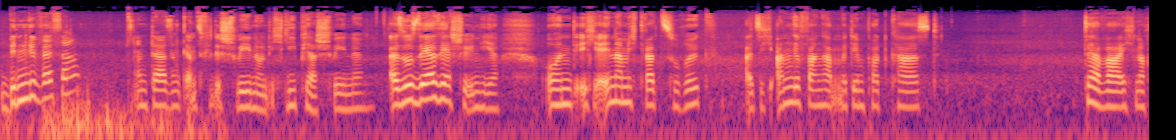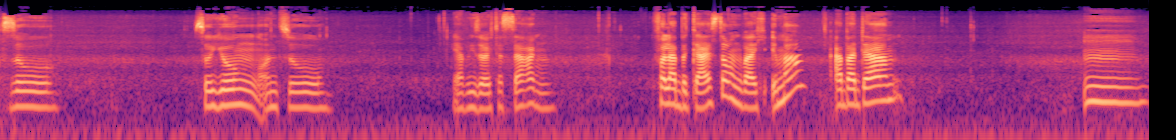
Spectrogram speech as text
Binnengewässer und da sind ganz viele Schwäne und ich liebe ja Schwäne. Also sehr, sehr schön hier. Und ich erinnere mich gerade zurück, als ich angefangen habe mit dem Podcast. Da war ich noch so, so jung und so, ja, wie soll ich das sagen? Voller Begeisterung war ich immer, aber da, mm,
